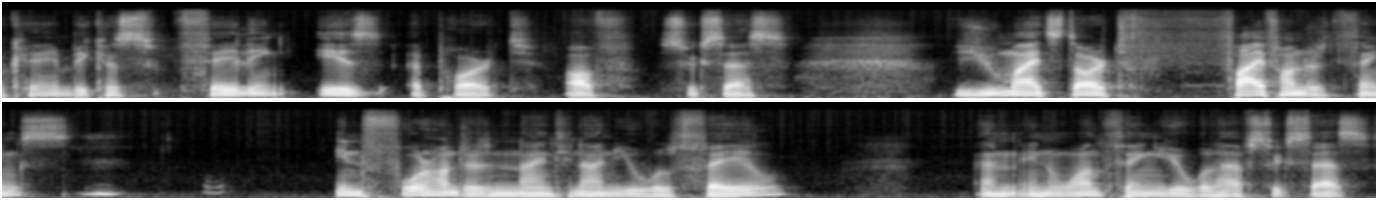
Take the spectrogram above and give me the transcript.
Okay, because failing is a part of success. you might start 500 things Mhm. in 499 you will fail and in one thing you will have success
